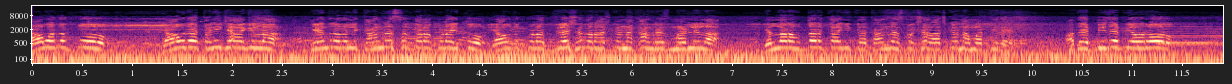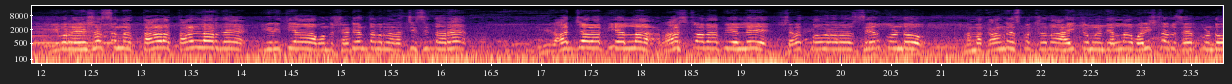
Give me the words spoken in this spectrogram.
ಯಾವುದಕ್ಕೂ ಯಾವುದೇ ತನಿಖೆ ಆಗಿಲ್ಲ. ಕೇಂದ್ರದಲ್ಲಿ ಕಾಂಗ್ರೆಸ್ ಸರ್ಕಾರ ಕೂಡ ಇತ್ತು. ಯಾವುದು ಕೂಡ ದ್ವೇಷದ ರಾಜಕಾರಣ ಕಾಂಗ್ರೆಸ್ ಮಾಡಲಿಲ್ಲ. ಎಲ್ಲರ ಉದ್ಧಾರಕ್ಕಾಗಿ ಕಾಂಗ್ರೆಸ್ ಪಕ್ಷ ರಾಜಕಾರಣ ಮಾಡ್ತಿದೆ. ಅದೇ ಬಿಜೆಪಿಯವರು ಇವರ ಯಶಸ್ಸನ್ನ ತಾಳ ತಾಳಲಾರದೆ ಈ ರೀತಿಯ ಒಂದು ಷಡ್ಯಂತ್ರವನ್ನು ರಚಿಸಿದ್ದಾರೆ. ರಾಜ್ಯ ವ್ಯಾಪಿಯಲ್ಲ ರಾಷ್ಟ್ರ ವ್ಯಾಪಿಯಲ್ಲಿ ಶರದ್ ಪವಾರ್ ಅವರು ಸೇರಿಕೊಂಡು, ನಮ್ಮ ಕಾಂಗ್ರೆಸ್ ಪಕ್ಷದ ಹೈಕಮಾಂಡ್ ಎಲ್ಲ ವರಿಷ್ಠರು ಸೇರಿಕೊಂಡು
